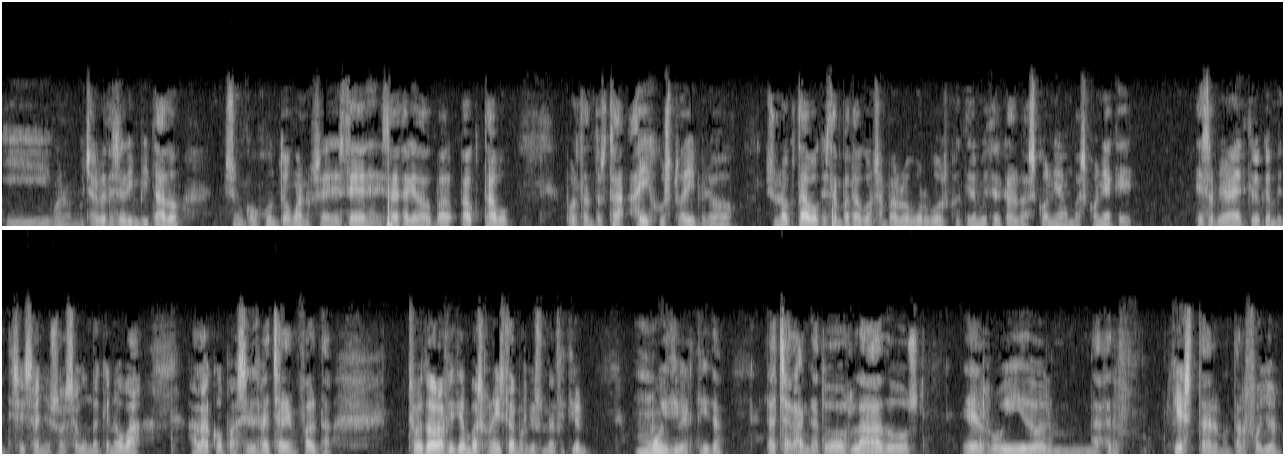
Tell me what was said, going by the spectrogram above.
Y bueno, muchas veces el invitado es un conjunto, bueno, este, esta vez ha quedado octavo, por tanto está ahí justo ahí, pero es un octavo que está empatado con San Pablo Burgos, que tiene muy cerca el Vasconia, un Vasconia que es la primera vez, creo que en 26 años, o la segunda, que no va a la Copa, se les va a echar en falta. Sobre todo la afición vasconista, porque es una afición muy divertida. La charanga a todos lados, el ruido, el hacer fiesta, el montar follón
